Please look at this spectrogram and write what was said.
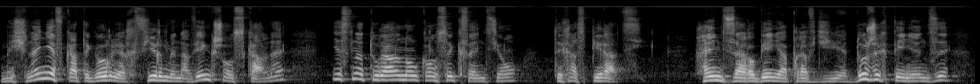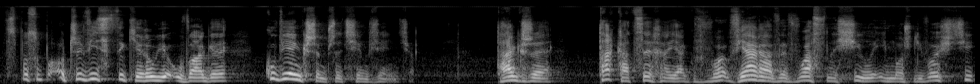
myślenie w kategoriach firmy na większą skalę jest naturalną konsekwencją tych aspiracji. Chęć zarobienia prawdziwie dużych pieniędzy w sposób oczywisty kieruje uwagę ku większym przedsięwzięciom. Także taka cecha jak wiara we własne siły i możliwości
